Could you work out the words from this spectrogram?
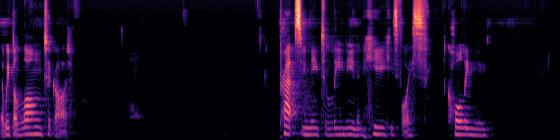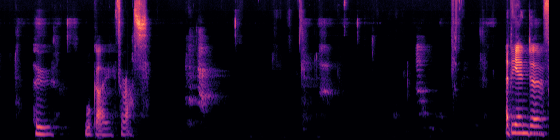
that we belong to God. Perhaps you need to lean in and hear his voice calling you. Who will go for us? At the end of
